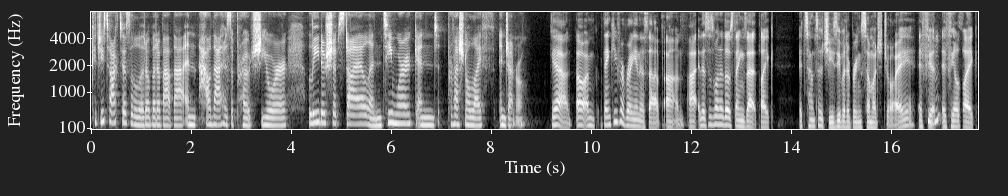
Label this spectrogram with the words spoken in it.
Could you talk to us a little bit about that and how that has approached your leadership style and teamwork and professional life in general? Yeah. Oh, I'm. Thank you for bringing this up. Um, I, this is one of those things that like, it sounds so cheesy, but it brings so much joy. It feel it feels like,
